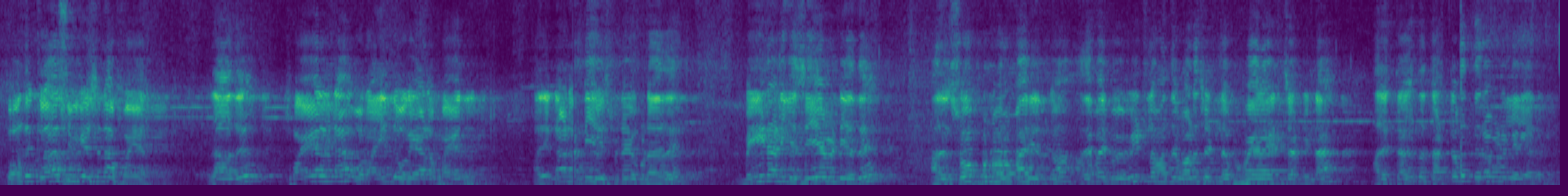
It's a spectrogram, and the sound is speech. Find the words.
இப்போ வந்து கிளாசிஃபிகேஷன் ஆஃப் ஃபயர் அதாவது ஃபயர்னா ஒரு ஐந்து வகையான ஃபயர் இருக்கு. அது என்ன தண்ணியை யூஸ் பண்ணவே கூடாது. மெயினாக நீங்கள் செய்ய வேண்டியது அது சோப்புன்னு வர மாதிரி இருக்கும். அதே மாதிரி இப்போ வீட்டில் வந்து வடச்சட்டில் ஃபயர் ஆகிடுச்சு அப்படின்னா அதுக்கு தகுந்த தட்டம் திரவ நிலையில் இருக்கும்.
